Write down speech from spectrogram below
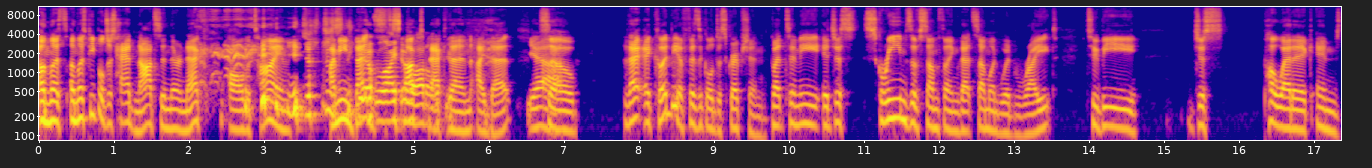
unless unless people just had knots in their neck all the time. You just, I mean, you know, beds sucked back then. I bet. Yeah. So that it could be a physical description, but to me, it just screams of something that someone would write to be just poetic and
